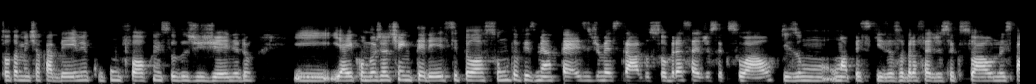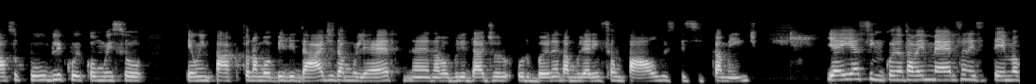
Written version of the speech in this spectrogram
totalmente acadêmico, com foco em estudos de gênero. E, e, aí, como eu já tinha interesse pelo assunto, eu fiz minha tese de mestrado sobre assédio sexual. Fiz um, uma pesquisa sobre assédio sexual no espaço público e como isso tem um impacto na mobilidade da mulher, né, na mobilidade ur urbana da mulher em São Paulo, especificamente. E aí, assim, quando eu estava imersa nesse tema,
